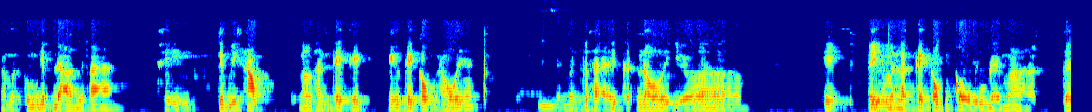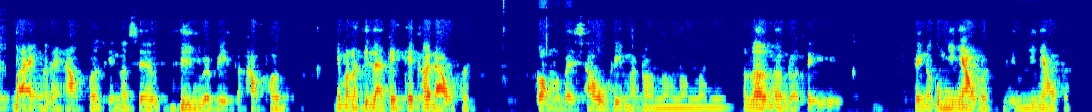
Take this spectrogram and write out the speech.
rồi mình cũng giúp đỡ người ta. Thì cái việc học nó thành cái cái kiểu cái cầu nối á, ừ. để mình có thể kết nối giữa thì ý mình là cái công cụ để mà kết bạn ở đại học đó, thì nó sẽ thiên về việc học hơn. Nhưng mà nó chỉ là cái cái khởi đầu thôi. Còn mà về sau khi mà nó nó nó nó, nó lớn hơn rồi thì thì nó cũng như nhau thôi hiểu như nhau thôi.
